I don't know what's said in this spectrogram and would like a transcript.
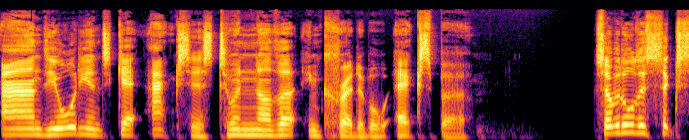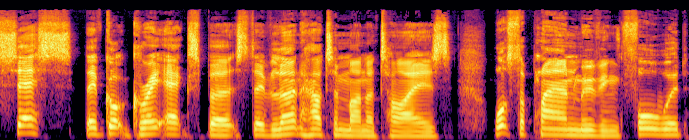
and the audience get access to another incredible expert. So, with all this success, they've got great experts, they've learned how to monetize. What's the plan moving forward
